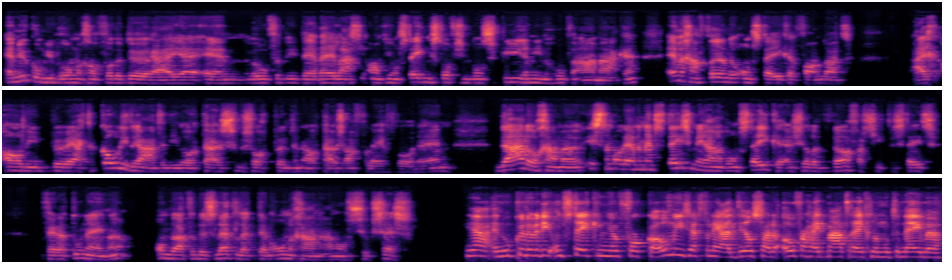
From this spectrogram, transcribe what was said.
En nu komt die brommen gewoon voor de deur rijden en we, hoeven die, we hebben helaas die anti-ontstekingsstofjes met onze spieren niet meer hoeven aanmaken. En we gaan veel meer ontsteken van dat eigenlijk al die bewerkte koolhydraten die door thuisbezorgd.nl thuis afgeleverd worden. En daardoor gaan we, is de moderne mens steeds meer aan het ontsteken en zullen welvaartsziekten steeds verder toenemen, omdat we dus letterlijk ten onder gaan aan ons succes. Ja, en hoe kunnen we die ontstekingen voorkomen? Je zegt van nou ja, deels zou de overheid maatregelen moeten nemen.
